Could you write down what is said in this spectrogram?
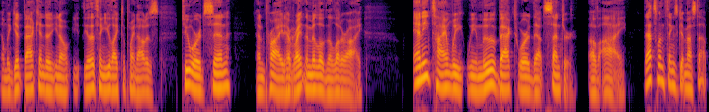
and we get back into, you know, the other thing you like to point out is two words, sin and pride, have right in the middle of the letter I anytime we we move back toward that center of I, that's when things get messed up.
